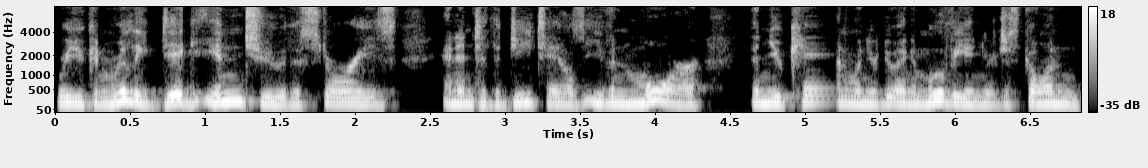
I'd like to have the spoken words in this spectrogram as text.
where you can really dig into the stories and into the details even more than you can when you're doing a movie and you're just going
